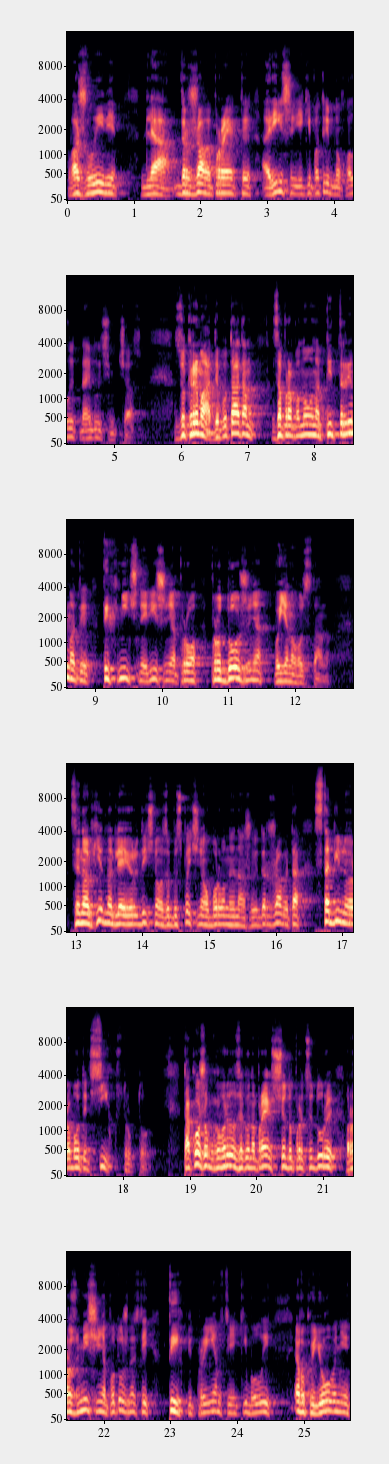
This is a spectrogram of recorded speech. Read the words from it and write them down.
важливі для держави проекти рішень, які потрібно ухвалити найближчим часом. Зокрема, депутатам запропоновано підтримати технічне рішення про продовження воєнного стану. Це необхідно для юридичного забезпечення оборони нашої держави та стабільної роботи всіх структур. Також обговорили законопроект щодо процедури розміщення потужностей тих підприємств, які були евакуйовані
